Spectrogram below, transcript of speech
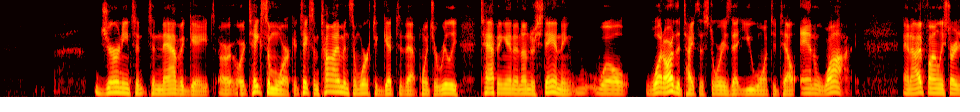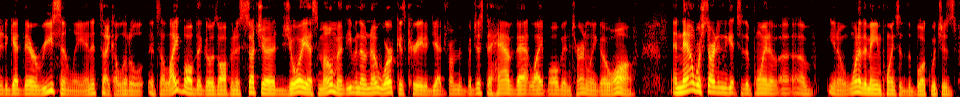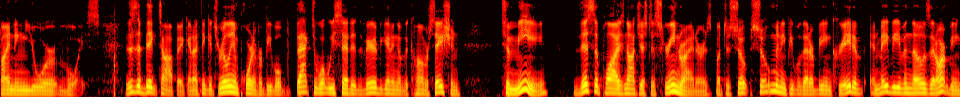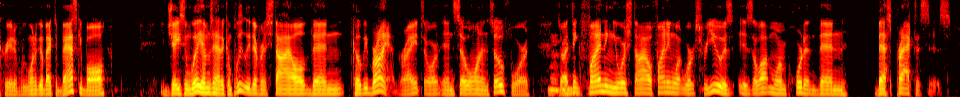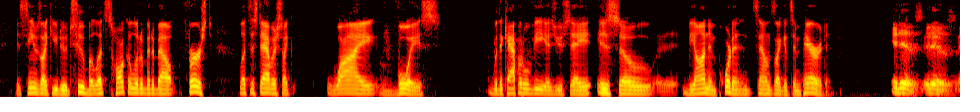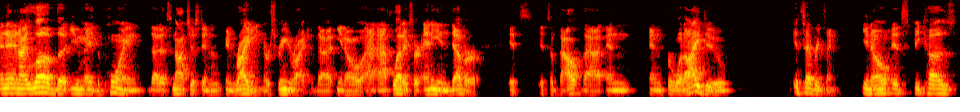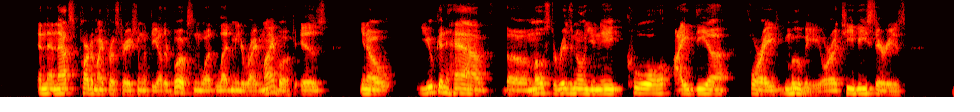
journey to to navigate or or it takes some work it takes some time and some work to get to that point to really tapping in and understanding well what are the types of stories that you want to tell and why and I've finally started to get there recently. And it's like a little, it's a light bulb that goes off, and it's such a joyous moment, even though no work is created yet from it. But just to have that light bulb internally go off, and now we're starting to get to the point of, uh, of you know one of the main points of the book, which is finding your voice. This is a big topic, and I think it's really important for people. Back to what we said at the very beginning of the conversation. To me, this applies not just to screenwriters, but to so so many people that are being creative, and maybe even those that aren't being creative. We want to go back to basketball. Jason Williams had a completely different style than Kobe Bryant, right? Or and so on and so forth. Mm-hmm. So I mm-hmm. think finding your style, finding what works for you is is a lot more important than best practices. It seems like you do too, but let's talk a little bit about first, let's establish like why voice with a capital V, as you say, is so uh, beyond important. It sounds like it's imperative. It is. It is. And, and I love that you made the point that it's not just in, in writing or screenwriting, that, you know, athletics or any endeavor. It's it's about that. And and for what I do, it's everything. You know, it's because and then that's part of my frustration with the other books and what led me to write my book is, you know, you can have the most original, unique, cool idea for a movie or a TV series.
